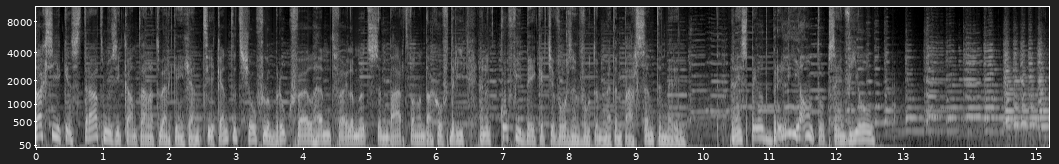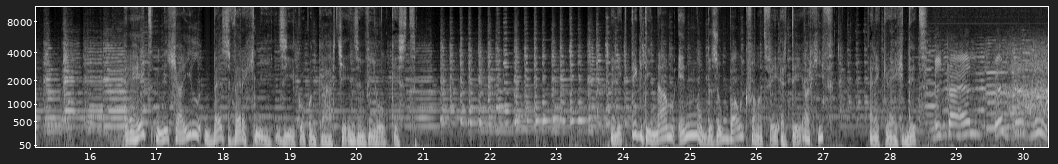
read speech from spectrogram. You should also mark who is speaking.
Speaker 1: Vandaag zie ik een straatmuzikant aan het werk in Gent. Je kent het, chauffele broek, vuil hemd, vuile muts, een baard van een dag of drie en een koffiebekertje voor zijn voeten met een paar centen erin. En hij speelt briljant op zijn viool. Hij heet Michail Bezvergny, zie ik op een kaartje in zijn vioolkist. En ik tik die naam in op de zoekbalk van het VRT-archief en ik krijg dit.
Speaker 2: Michael Bezverny.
